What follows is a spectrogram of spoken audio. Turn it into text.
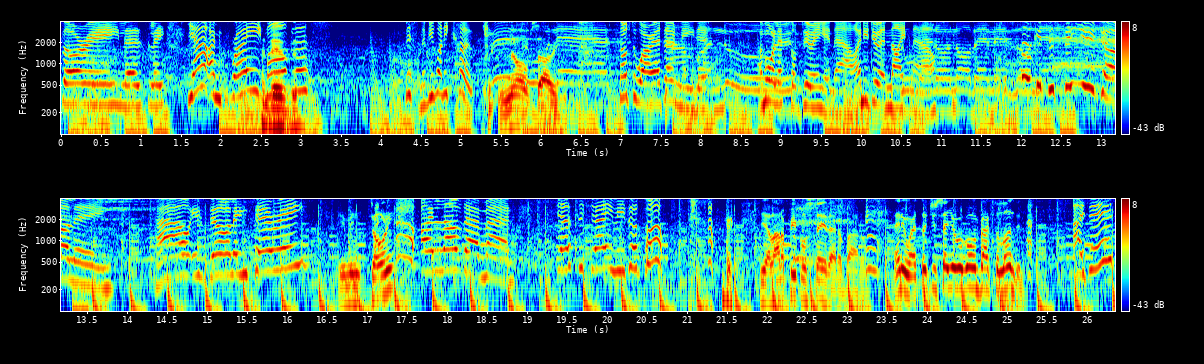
Sorry, Leslie. Yeah, I'm great, marvelous. Listen, have you got any coke? No, I'm sorry. Not to worry, I don't need it. I more or less stopped doing it now. I only do it at night now. So good to see you, darling. How is darling Terry? You mean Tony? I love that man. Just a shame he's a pup. Yeah, a lot of people say that about him. Anyway, I thought you said you were going back to London. I did?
